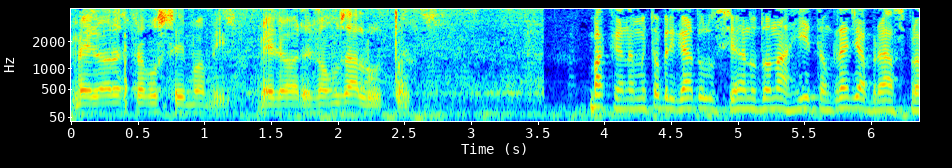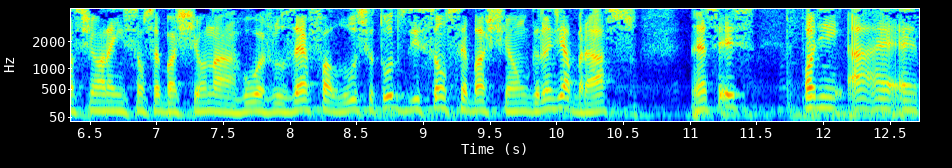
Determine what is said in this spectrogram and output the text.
melhoras pra você, meu amigo. Melhoras, vamos à luta. Bacana, muito obrigado, Luciano. Dona Rita, um grande abraço para a senhora aí em São Sebastião, na rua Josefa Lúcio, todos de São Sebastião, um grande abraço. Né? Vocês podem ah, é, é,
